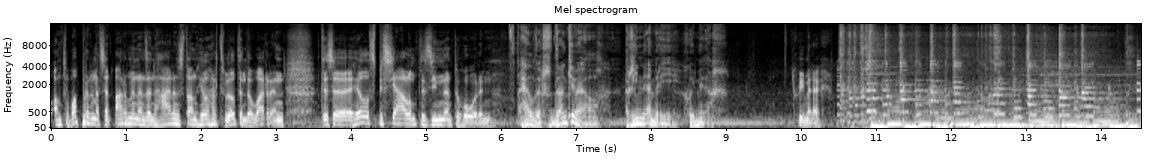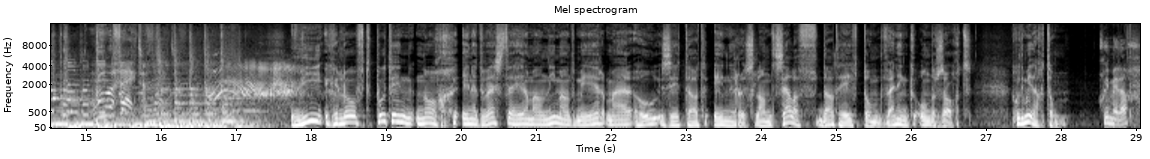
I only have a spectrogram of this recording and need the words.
aan het wapperen met zijn armen en zijn haren staan heel hard wild in de war. En het is uh, heel speciaal om te zien en te horen. Helder, dankjewel. Rien Emery, goedemiddag. Goedemiddag. Wie gelooft Poetin nog in het Westen? Helemaal niemand meer. Maar hoe zit dat in Rusland zelf? Dat heeft Tom Wenning onderzocht. Goedemiddag, Tom. Goedemiddag.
